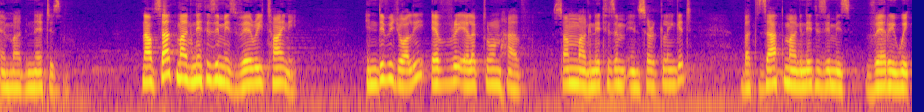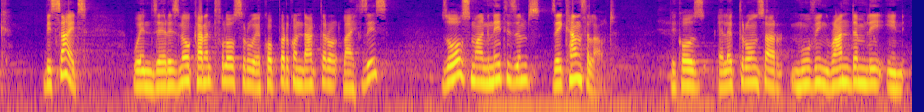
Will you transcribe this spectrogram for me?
a magnetism. Now, that magnetism is very tiny. Individually, every electron have some magnetism encircling it, but that magnetism is very weak. Besides, when there is no current flow through a copper conductor like this, those magnetisms they cancel out because electrons are moving randomly in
